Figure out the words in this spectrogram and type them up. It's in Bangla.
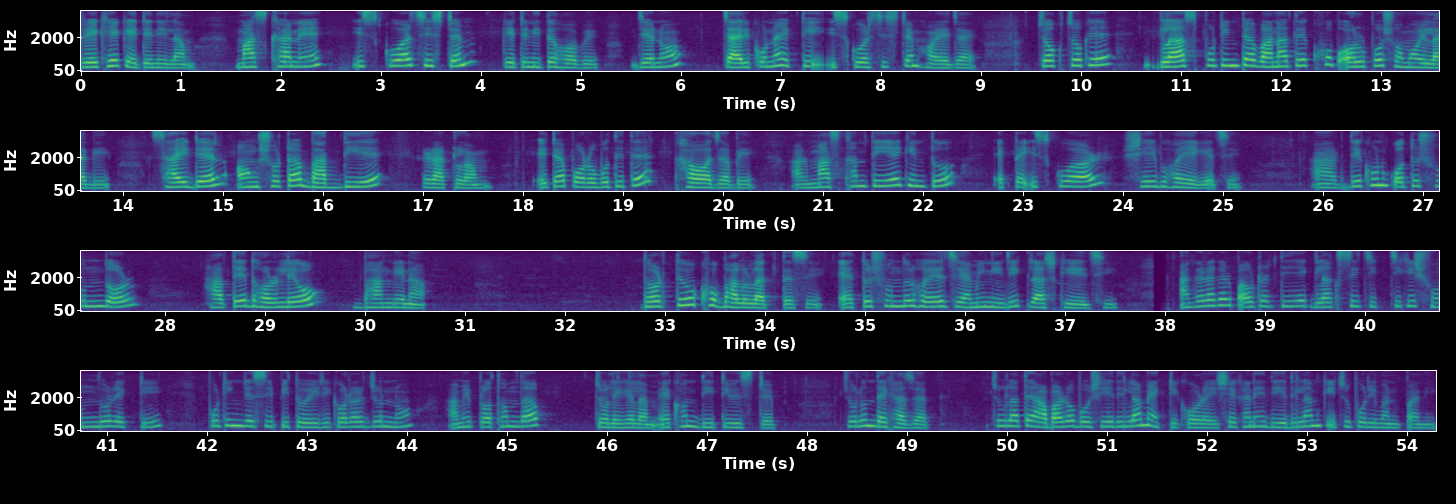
রেখে কেটে নিলাম। মাঝখানে স্কোয়ার সিস্টেম কেটে নিতে হবে, যেন চারিকোনা একটি স্কোয়ার সিস্টেম হয়ে যায়। চকচকে গ্লাস পুটিংটা বানাতে খুব অল্প সময় লাগে। সাইডের অংশটা বাদ দিয়ে রাখলাম। এটা পরবর্তীতে খাওয়া যাবে। আর মাঝখান দিয়ে কিন্তু একটা স্কোয়ার শেপ হয়ে গেছে। আর দেখুন কত সুন্দর হাতে ধরলেও ভাঙে না। ধরতেও খুব ভালো লাগতেছে। এত সুন্দর হয়েছে, আমি নিজেই ক্রাশ খেয়েছি। আগার আগার পাউডার দিয়ে গ্লাক্সি চিকচিকি সুন্দর একটি পুটিং রেসিপি তৈরি করার জন্য আমি প্রথম ধাপ চলে গেলাম। এখন দ্বিতীয় স্টেপ। চলুন দেখা যাক। চুলাতে আবারও বসিয়ে দিলাম একটি কড়াই। সেখানে দিয়ে দিলাম কিছু পরিমাণ পানি।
